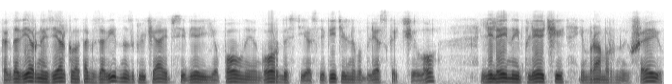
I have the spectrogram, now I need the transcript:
когда верное зеркало так завидно заключает в себе ее полные гордости и ослепительного блеска чело, лилейные плечи и мраморную шею,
